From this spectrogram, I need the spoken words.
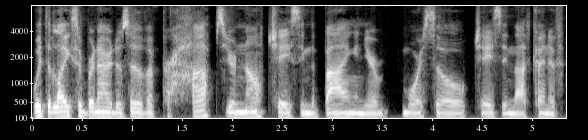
with the likes of Bernardo Silva, perhaps you're not chasing the bang and you're more so chasing that kind of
